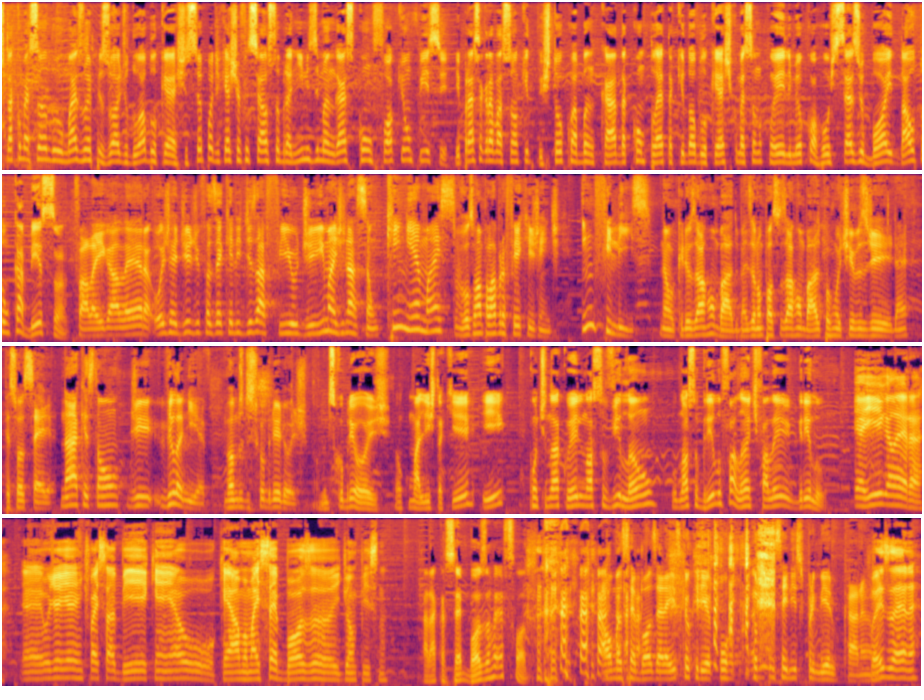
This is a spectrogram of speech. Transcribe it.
Está começando mais um episódio do Oblocast, seu podcast oficial sobre animes e mangás com foco em One Piece. E para essa gravação aqui, estou com a bancada completa aqui do Oblocast, começando com ele, meu co-host Césio Boy, Dalton Cabeça. Fala aí, galera. Hoje é dia de fazer aquele desafio de imaginação. Quem é mais... Vou usar uma palavra feia aqui, gente infeliz. Não, eu queria usar arrombado, mas eu não posso usar arrombado por motivos de, né, pessoa séria. Na questão de vilania. Vamos descobrir hoje. Vamos descobrir hoje. Estamos com uma lista aqui e continuar com ele, nosso vilão, o nosso grilo falante. Falei, grilo. E aí, galera? É, hoje aí a gente vai saber quem é o quem é a alma mais cebosa de One Piece, né? Caraca, cebosa é foda. alma cebosa, era isso que eu queria. Porra, eu não pensei nisso primeiro, caramba. Pois é, né?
